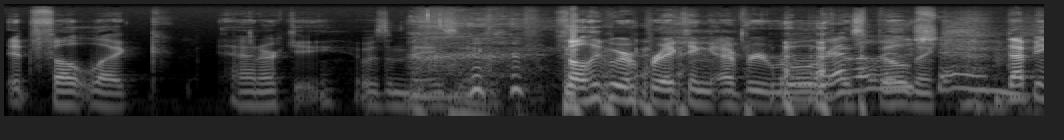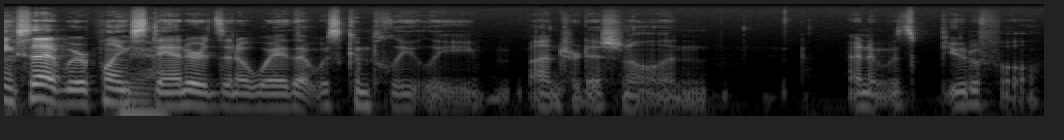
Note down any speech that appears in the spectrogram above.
it felt like anarchy. It was amazing. felt like we were breaking every rule of this building. That being said, we were playing Yeah. standards in a way that was completely untraditional and and it was beautiful.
